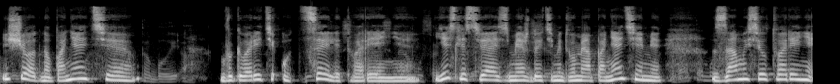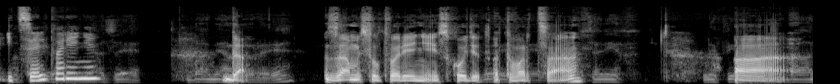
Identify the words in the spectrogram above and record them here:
еще одно понятие. Вы говорите о цели творения. Есть ли связь между этими двумя понятиями замысел творения и цель творения? Да. Замысел творения исходит от Творца, а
